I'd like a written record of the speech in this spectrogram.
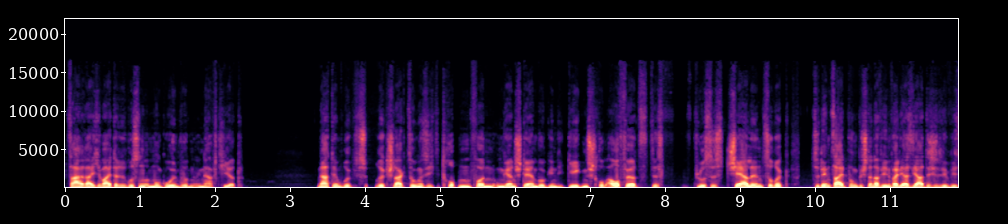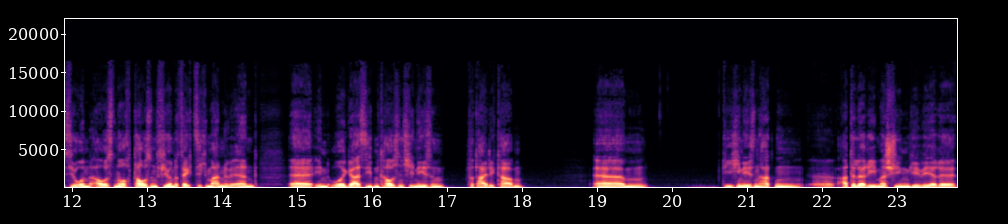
Zahlreiche weitere Russen und Mongolen wurden inhaftiert. Nach dem Rückschlag zogen sich die Truppen von Ungarn-Sternburg in die Gegend stromaufwärts des Flusses Cherlen zurück. Zu dem Zeitpunkt bestand auf jeden Fall die asiatische Division aus noch 1460 Mann, während äh, in Urga 7000 Chinesen verteidigt haben. Ähm, die Chinesen hatten äh, Artillerie, Maschinengewehre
